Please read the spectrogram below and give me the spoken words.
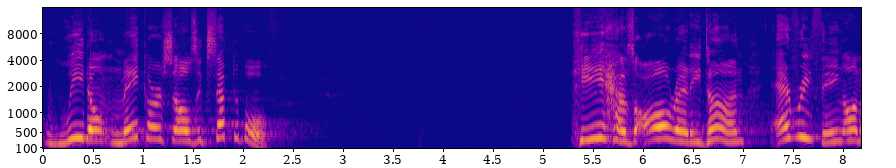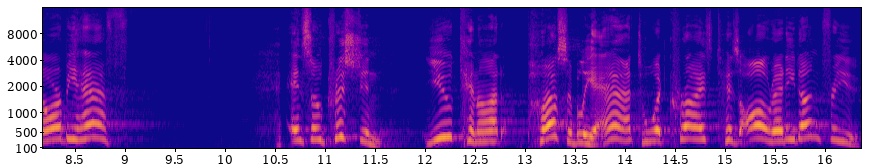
We don't make ourselves acceptable. He has already done everything on our behalf. And so, Christian, you cannot possibly add to what Christ has already done for you.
